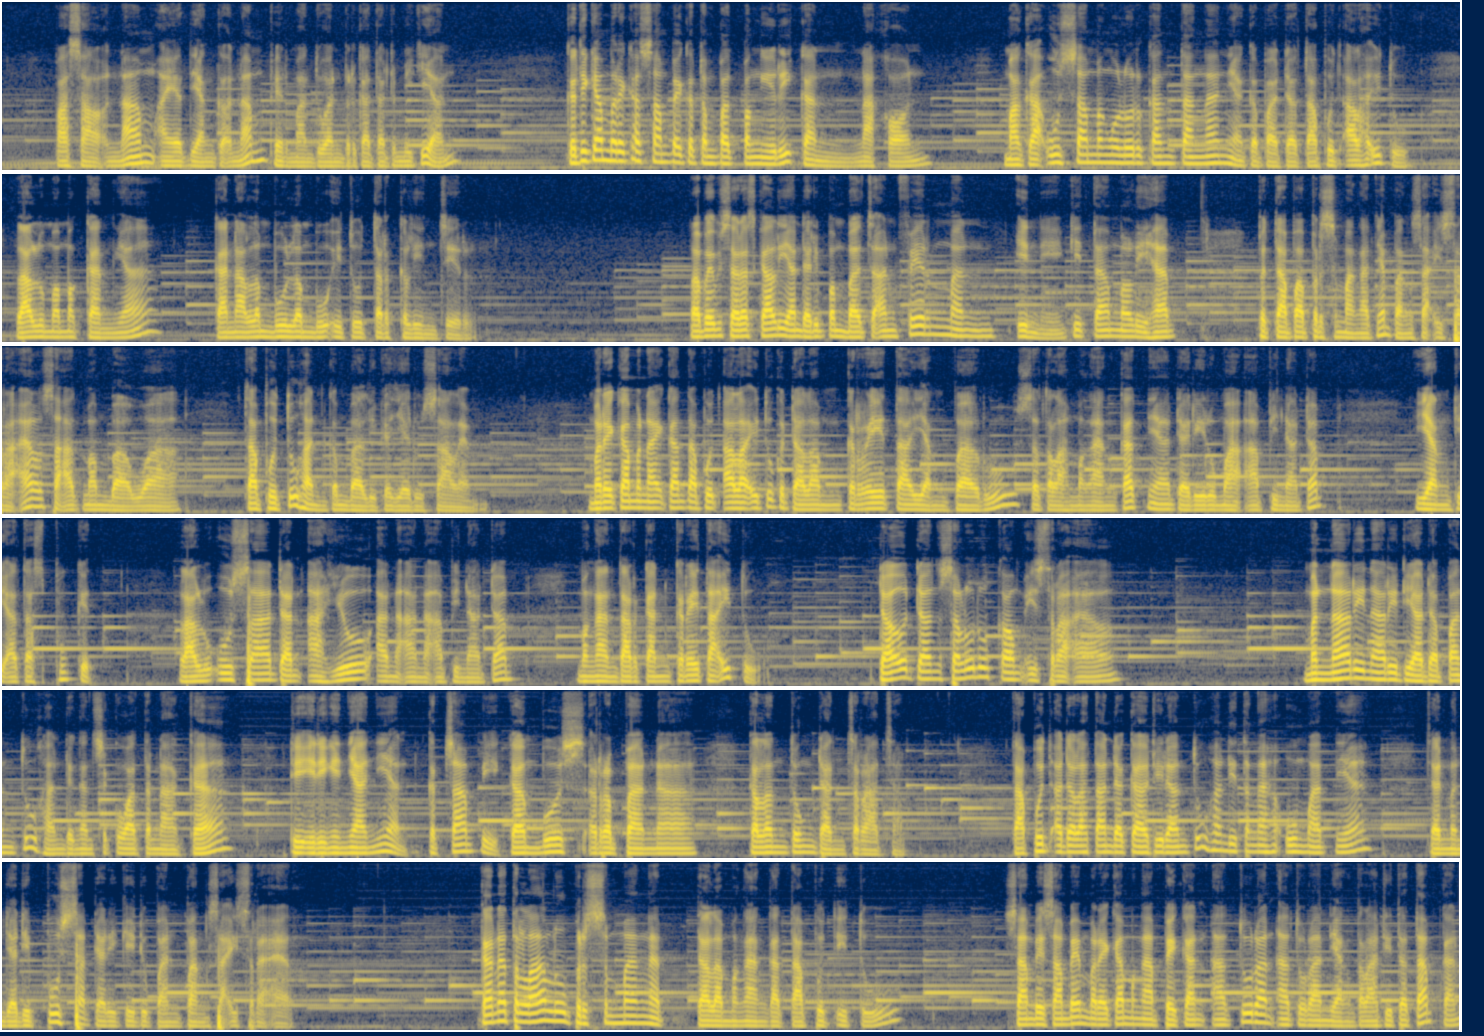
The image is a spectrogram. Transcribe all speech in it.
pasal 6 ayat yang ke-6 firman Tuhan berkata demikian. Ketika mereka sampai ke tempat pengirikan Nakon, maka Usa mengulurkan tangannya kepada tabut Allah itu lalu memegangnya karena lembu-lembu itu tergelincir. Bapak Ibu saudara sekalian dari pembacaan firman ini kita melihat betapa bersemangatnya bangsa Israel saat membawa tabut Tuhan kembali ke Yerusalem. Mereka menaikkan tabut Allah itu ke dalam kereta yang baru setelah mengangkatnya dari rumah Abinadab yang di atas bukit. Lalu Usa dan Ahyo anak-anak Abinadab mengantarkan kereta itu. Daud dan seluruh kaum Israel menari-nari di hadapan Tuhan dengan sekuat tenaga, diiringi nyanyian, kecapi, gambus, rebana, kelentung, dan ceracap. Tabut adalah tanda kehadiran Tuhan di tengah umatnya dan menjadi pusat dari kehidupan bangsa Israel. Karena terlalu bersemangat dalam mengangkat tabut itu, sampai-sampai mereka mengabaikan aturan-aturan yang telah ditetapkan.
